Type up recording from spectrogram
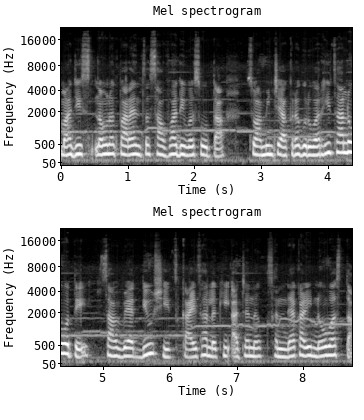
माझी नवनाथ पारायणचा सहावा दिवस होता. स्वामींचे अकरा गुरुवारही चालू होते. सहाव्या दिवशीच काय झालं की अचानक संध्याकाळी नऊ वाजता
